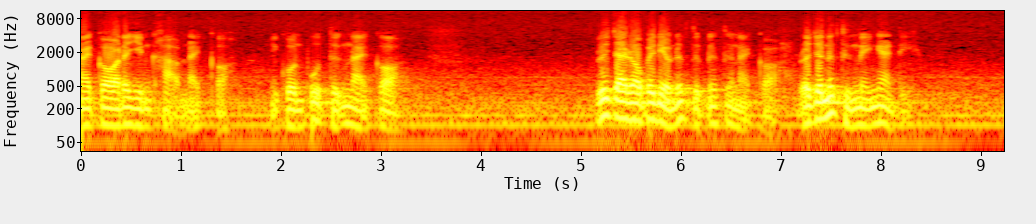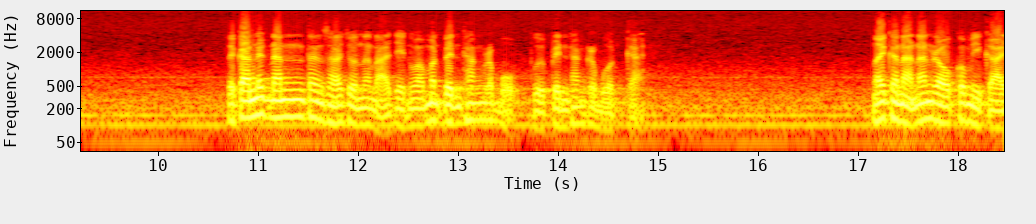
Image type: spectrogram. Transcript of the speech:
นายกอได้ยินข่าวนายกอมีคนพูดถึงนายกอหรือใจเราไปเดี่ยวนึกตึกนึกถึงนายกอเราจะนึกถึงในแง่ดี แต่การนึกนั้นท่านสาธารณชนต่างหลายเห็นว่ามันเป็นทั้งระบบหรือเป็นทั้งกระบวนการ ในขณะนั้นเราก็มีกาย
